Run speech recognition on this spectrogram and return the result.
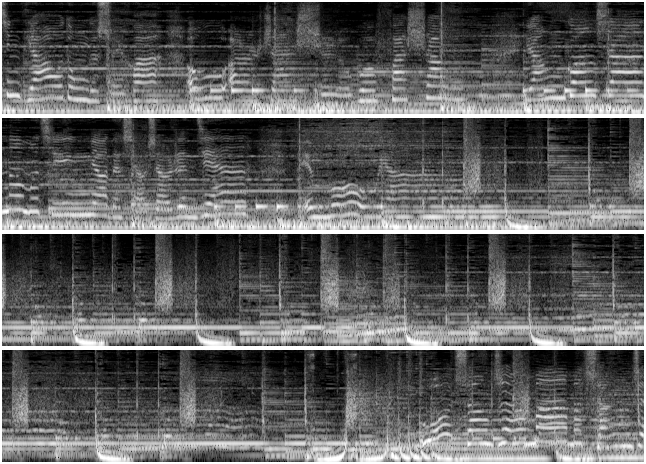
轻跳动的水花，偶尔沾湿了我发梢。阳光下那么奇妙的小小人间变模样。我唱着妈妈唱着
